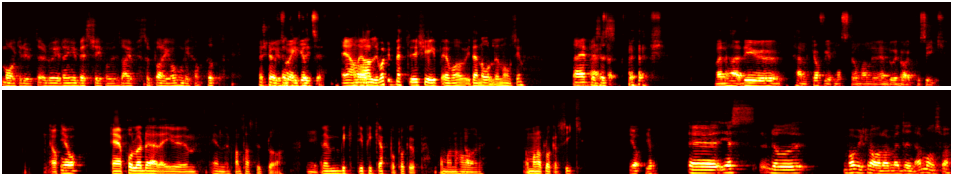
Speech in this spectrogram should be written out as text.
magrutor, då är den ju best shape of his life så varje gång. Liksom. Så att, jag köper inte riktigt. Han har ja. aldrig varit i bättre shape än vad i den åldern någonsin. Nej, precis. Men det, här, det är ju handcuff är ett måste om man ändå är hög på psyk. Ja. ja. Eh, Pollard där är ju en fantastiskt bra, mm. eller en viktig pickup att plocka upp om man har, ja. om man har plockat psyk. Ja. Yep. Uh, eh, yes, då var vi klara med dina Måns va?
